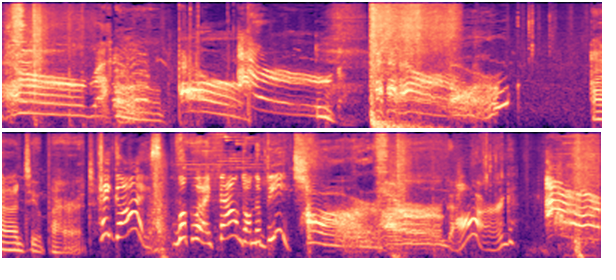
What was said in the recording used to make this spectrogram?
Arg! Arg! Arg! Arg! Arg. I don't do pirate. Hey guys, look what I found on the beach. Arg! Arg! Arg? Arg! Arg!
